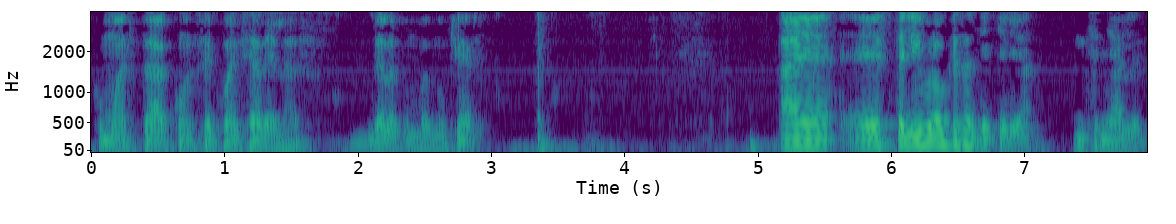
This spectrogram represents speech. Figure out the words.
Como esta consecuencia de las de las bombas nucleares. Ah, este libro, que es el que quería enseñarles,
